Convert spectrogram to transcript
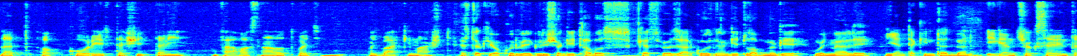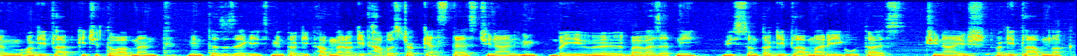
lett, akkor értesíteni felhasználót, vagy vagy bárki mást. Ez tök jó, akkor végül is a GitHub az kezd fölzárkózni a GitLab mögé, vagy mellé, ilyen tekintetben. Igen, csak szerintem a GitLab kicsit tovább ment, mint ez az egész, mint a GitHub, mert a GitHub az csak kezdte ezt csinálni, be, bevezetni, viszont a GitLab már régóta ezt csinálja, és a GitLabnak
